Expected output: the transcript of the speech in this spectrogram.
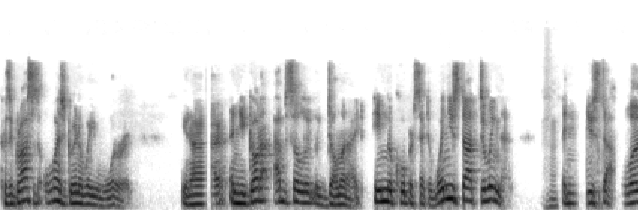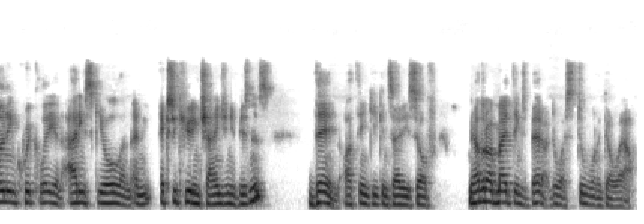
because the grass is always greener where you water it. You know, and you got to absolutely dominate in the corporate sector. When you start doing that, Mhm. and you start learning quickly and adding skill and, and executing change in your business, then I think you can say to yourself, now that I've made things better, do I still want to go out?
